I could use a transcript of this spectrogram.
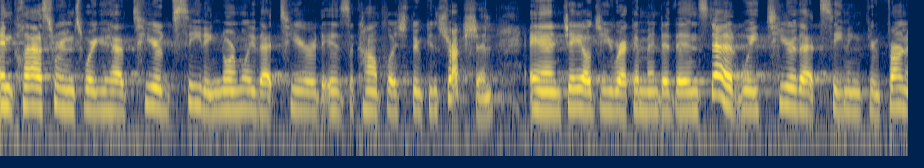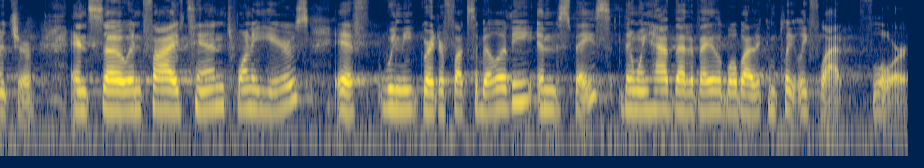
in classrooms where you have tiered seating, normally that tiered is accomplished through construction, and JLG recommended that instead we tier that seating through furniture. And so in 5, 10, 20 years, if we need greater flexibility in the space, then we have that available by the completely flat floor.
